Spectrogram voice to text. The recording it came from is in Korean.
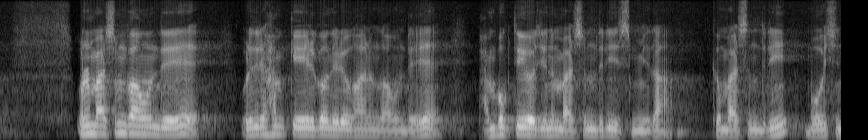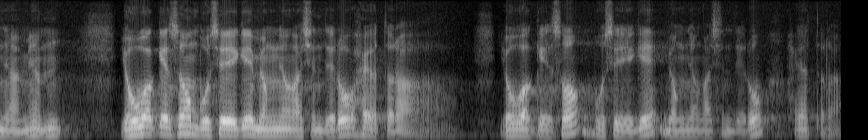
오늘 말씀 가운데에 우리들이 함께 읽어 내려가는 가운데에 반복되어지는 말씀들이 있습니다. 그 말씀들이 무엇이냐면 여호와께서 모세에게 명령하신 대로 하였더라. 여호와께서 모세에게 명령하신 대로 하였더라.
